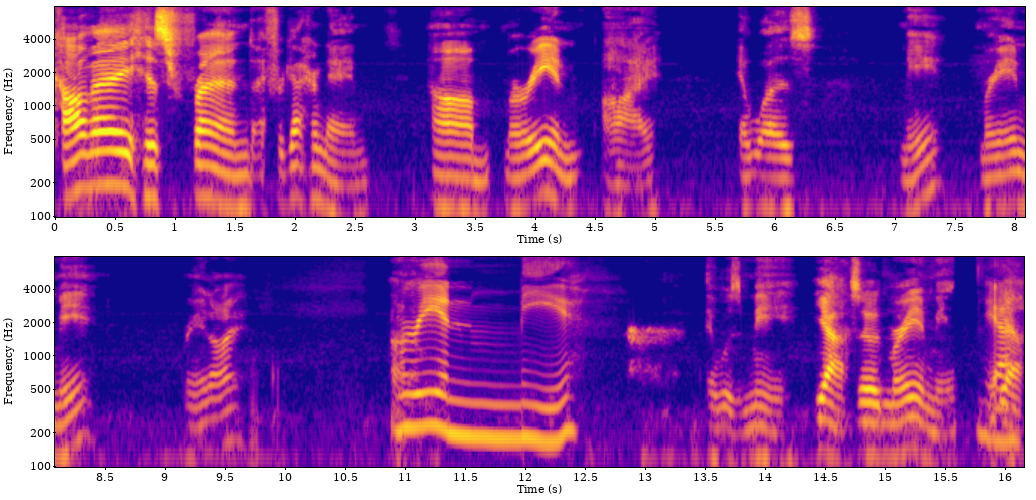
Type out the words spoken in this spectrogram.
Kave, his friend, I forget her name, um, Marie and I. It was me, Marie and me, Marie and I. Uh, Marie and me. It was me. Yeah, so it was Marie and me. Yeah.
